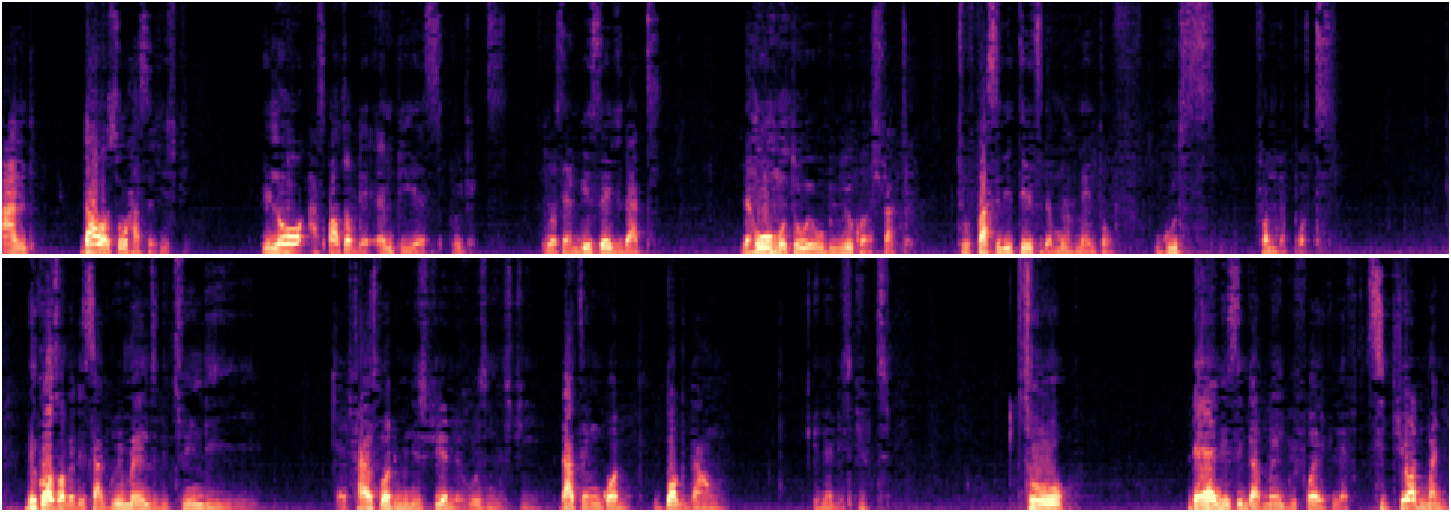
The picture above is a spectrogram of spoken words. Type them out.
And that also has a history. You know, as part of the MPS project, it was envisaged that the whole motorway will be reconstructed to facilitate the movement of goods from the port. Because of a disagreement between the uh, transport ministry and the roads ministry, that thing got bogged down in a dispute. So, the NDC government, before it left, secured money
